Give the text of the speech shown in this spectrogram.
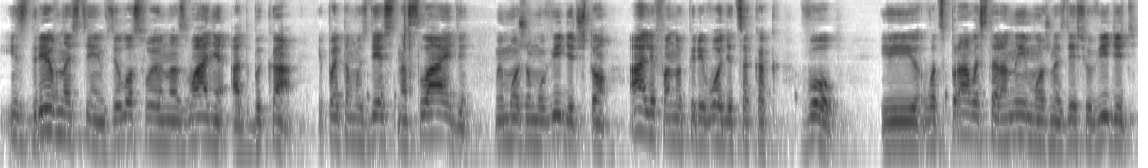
из древности взяло свое название от быка. И поэтому здесь на слайде мы можем увидеть, что алиф оно переводится как вол. И вот с правой стороны можно здесь увидеть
